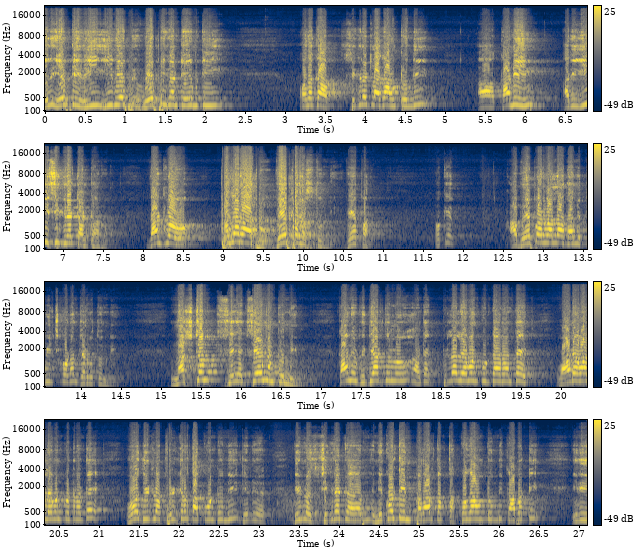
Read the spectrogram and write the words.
ఇది ఏమిటి? ఈ- వేపి వేపింగ్ అంటే ఏమిటి? అదొక సిగరెట్ లాగా ఉంటుంది. కానీ అది ఈ సిగరెట్ అంటారు. దాంట్లో పొగ రాదు వేపర్ వస్తుంది వేపర్. ఓకే? ఆ వేపర్ వల్ల దాన్ని పీల్చుకోవడం జరుగుతుంది. నష్టం సే సేమ్ ఉంటుంది. కానీ విద్యార్థులు అంటే పిల్లలు ఏమనుకుంటారంటే వాడేవాళ్ళు ఏమనుకుంటారంటే ఓ దీంట్లో ఫిల్టర్ తక్కువ ఉంటుంది దీంట్లో దీంట్లో సిగరెట్ నికోటిన్ పదార్థం తక్కువగా ఉంటుంది కాబట్టి ఇది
